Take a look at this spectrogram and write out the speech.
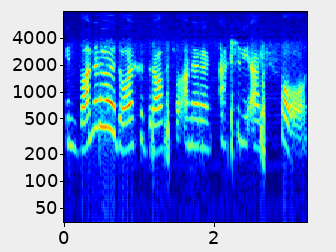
En wanneer hulle daai gedragsverandering actually ervaar,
